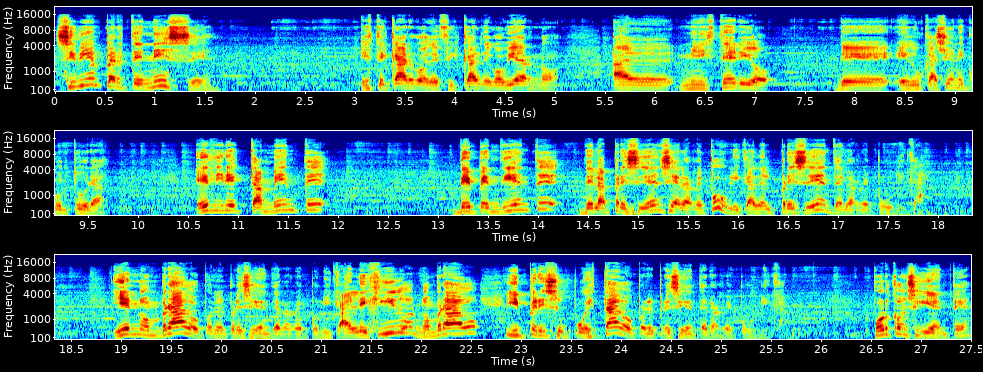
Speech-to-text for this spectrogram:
Si bien pertenece este cargo de fiscal de gobierno al Ministerio de Educación y Cultura, es directamente dependiente de la presidencia de la República, del presidente de la República. Y es nombrado por el presidente de la República, elegido, nombrado y presupuestado por el presidente de la República. Por consiguiente,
